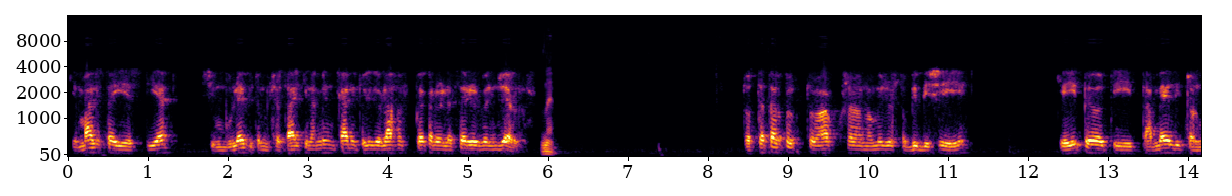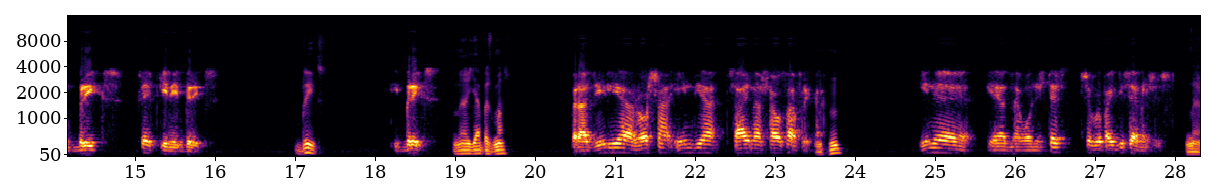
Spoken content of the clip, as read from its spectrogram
Και μάλιστα η αιστεία συμβουλεύει το Μητσοτάκη να μην κάνει το ίδιο λάθος που έκανε ο Ελευθέριος Βενιζέλος. Ναι. Το τέταρτο το άκουσα νομίζω στο BBC και είπε ότι τα μέλη των BRICS, ξέρεις ποιοι είναι οι BRICS, Μπρίξ. οι BRICS, Ναι, για πες μας. Βραζίλια, Ρώσα, Ίνδια, Τσάινα, South Africa. Μμ. Είναι οι ανταγωνιστές της Ευρωπαϊκής Ένωσης. Ναι.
